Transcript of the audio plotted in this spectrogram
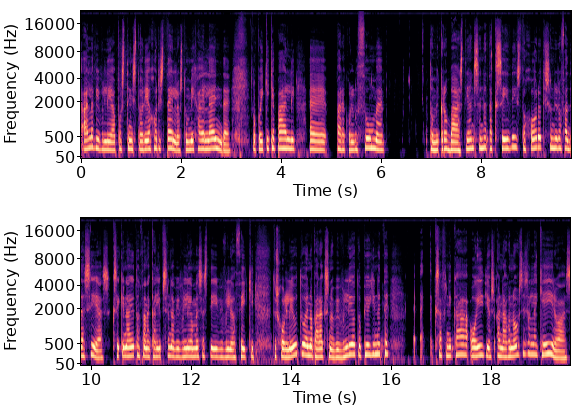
άλλα βιβλία όπως την Ιστορία χωρίς τέλος του Μίχαελ Έντε όπου εκεί και πάλι ε, παρακολουθούμε το μικρό Μπάστιαν σε ένα ταξίδι στο χώρο της ονειροφαντασίας. Ξεκινάει όταν θα ανακαλύψει ένα βιβλίο μέσα στη βιβλιοθήκη του σχολείου του, ένα παράξενο βιβλίο το οποίο γίνεται ε, ξαφνικά ο ίδιος αναγνώστης αλλά και ήρωας.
